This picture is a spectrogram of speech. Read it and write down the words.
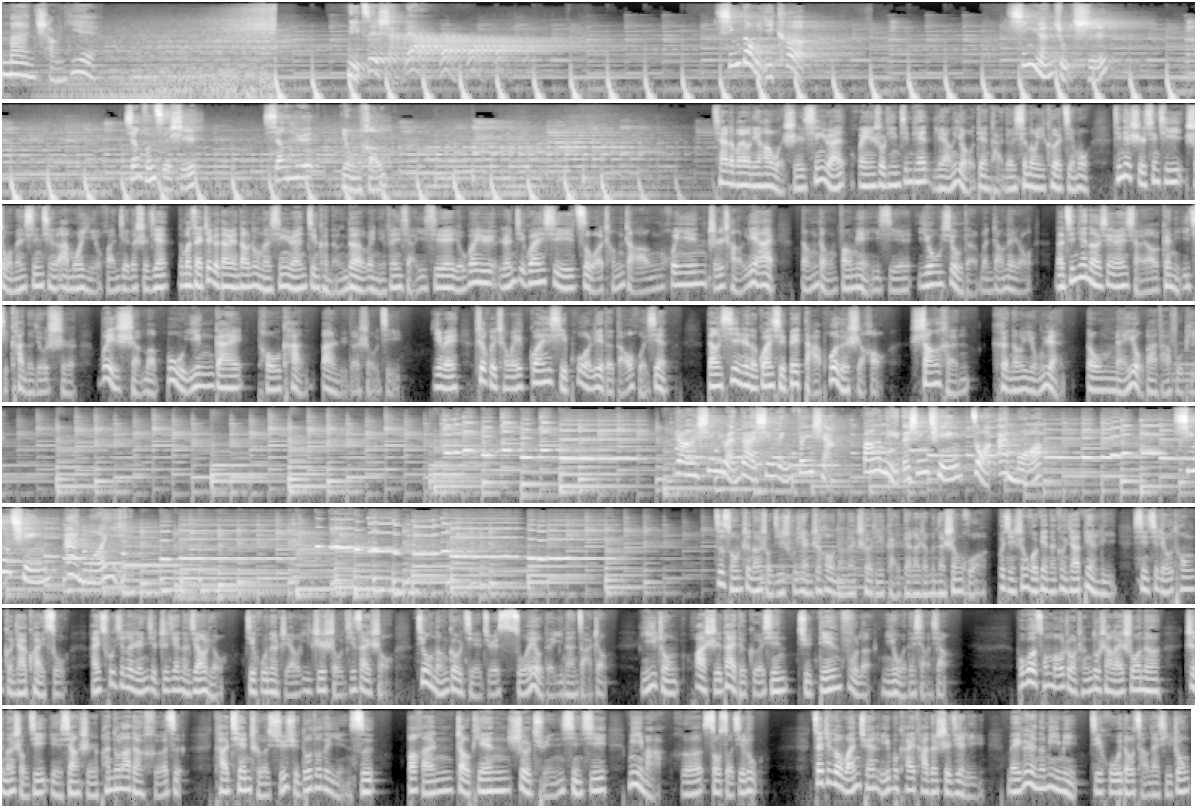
漫漫长夜，你最闪亮，心动一刻，心源主持。相逢此时，相约永恒。亲爱的朋友，你好，我是星源，欢迎收听今天良友电台的心动一刻节目。今天是星期一，是我们心情按摩椅环节的时间。那么在这个单元当中呢，星源尽可能的为你分享一些有关于人际关系、自我成长、婚姻、职场、恋爱等等方面一些优秀的文章内容。那今天呢，星源想要跟你一起看的就是为什么不应该偷看伴侣的手机，因为这会成为关系破裂的导火线。当信任的关系被打破的时候，伤痕可能永远都没有办法抚平。让心源的心灵分享，帮你的心情做按摩。心情按摩椅。自从智能手机出现之后呢，它彻底改变了人们的生活。不仅生活变得更加便利，信息流通更加快速，还促进了人际之间的交流。几乎呢，只要一只手机在手，就能够解决所有的疑难杂症，以一种划时代的革新去颠覆了你我的想象。不过，从某种程度上来说呢，智能手机也像是潘多拉的盒子，它牵扯许许多多的隐私，包含照片、社群信息、密码。和搜索记录，在这个完全离不开他的世界里，每个人的秘密几乎都藏在其中。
